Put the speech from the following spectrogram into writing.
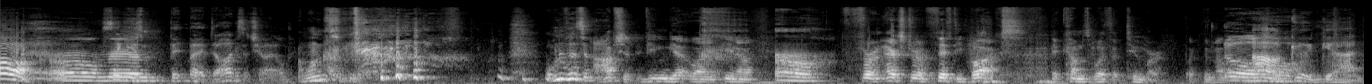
Oh, Oh It's like he was bitten by a dog as a child. I wonder, I wonder if that's an option. If you can get like you know, for an extra fifty bucks, it comes with a tumor, like the melanoma. Oh, oh good God.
